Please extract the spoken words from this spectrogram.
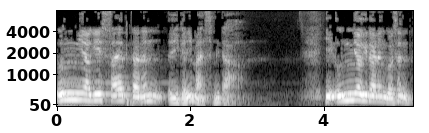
응력이 쌓였다는 의견이 많습니다. 이 응력이라는 것은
